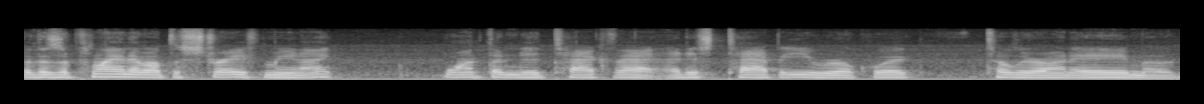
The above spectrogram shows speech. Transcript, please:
but there's a plane about to strafe me, and I want them to attack that. I just tap E real quick, until they're on AA mode.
